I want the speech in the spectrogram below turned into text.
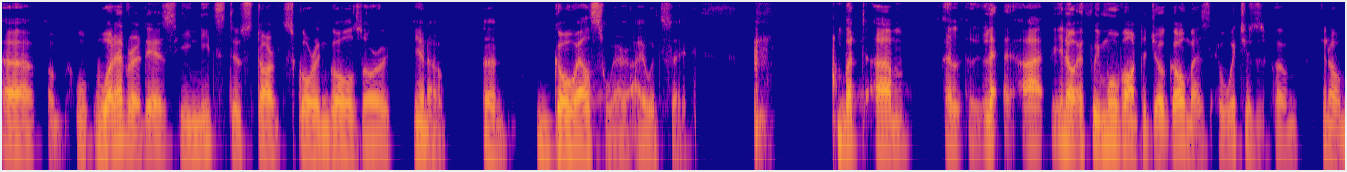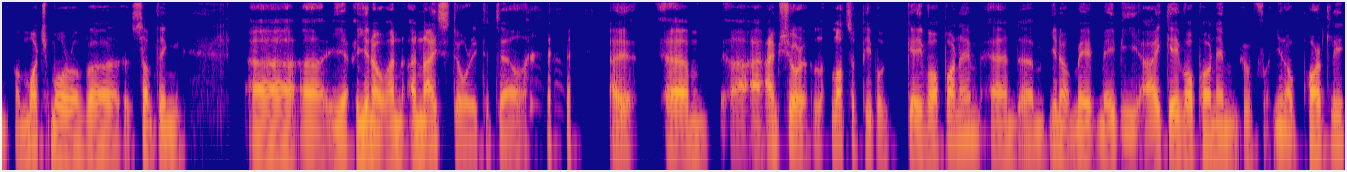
uh, whatever it is, he needs to start scoring goals, or you know, uh, go elsewhere. I would say. but um, uh, you know, if we move on to Joe Gomez, which is um, you know much more of a, something, uh, uh, you know, a, a, nice story to tell. I, um, I, am sure lots of people gave up on him, and um, you know, may, maybe I gave up on him, you know, partly.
